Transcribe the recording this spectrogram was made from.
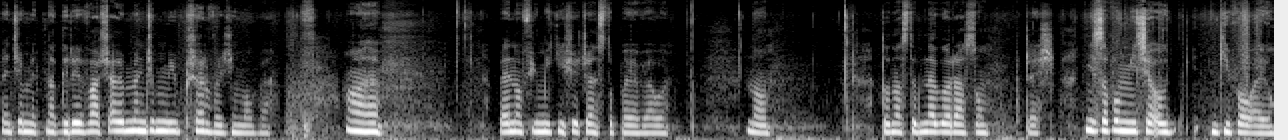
Będziemy nagrywać, ale będziemy mieli przerwy zimowe. Ale będą filmiki się często pojawiały. No. Do następnego razu. Cześć. Nie zapomnijcie o giveawayu.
